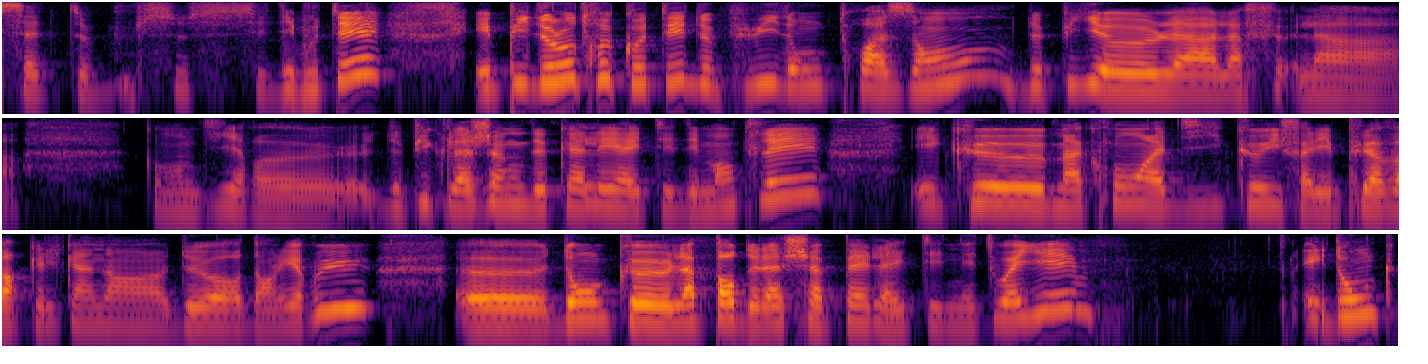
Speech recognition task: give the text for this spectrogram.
débouté. Et puis de l'autre côté, depuis donc trois ans, depuis la, comment dire, depuis que la jungle de Calais a été démantelée et que Macron a dit qu'il fallait plus avoir quelqu'un dehors dans les rues. Euh, donc euh, la porte de la chapelle a été nettoyée. Et donc,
